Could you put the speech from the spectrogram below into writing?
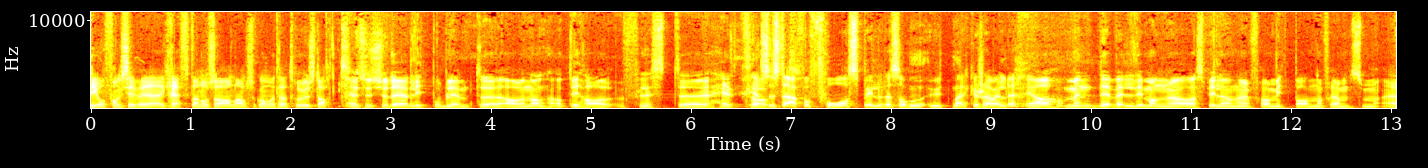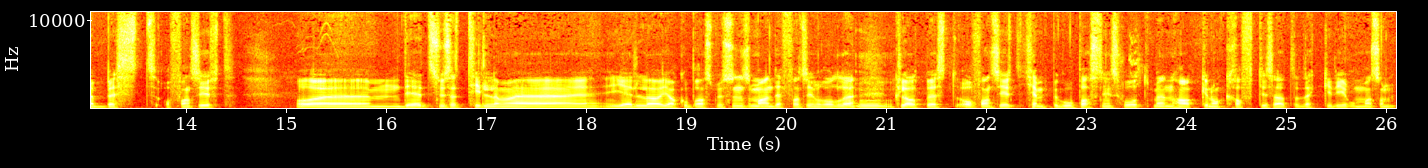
de offensive kreftene hos Arendal som kommer til å true Start? Jeg syns det er litt problem til Arendal, at de har flest eh, helt klart Jeg syns det er for få spillere som utmerker seg veldig. Ja, men det er veldig mange av spillerne fra midtbanen og frem som er best offensivt. Og Det syns jeg til og med gjelder Jakob Rasmussen, som har en defensiv rolle. Klart best offensivt, kjempegod pasningsfot, men har ikke nok kraft i seg til å dekke de rommene som,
